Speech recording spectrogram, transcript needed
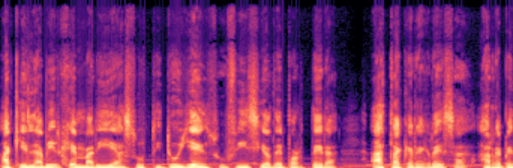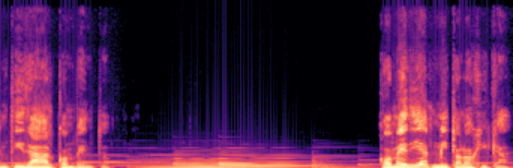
a quien la Virgen María sustituye en su oficio de portera hasta que regresa arrepentida al convento. Comedias mitológicas.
